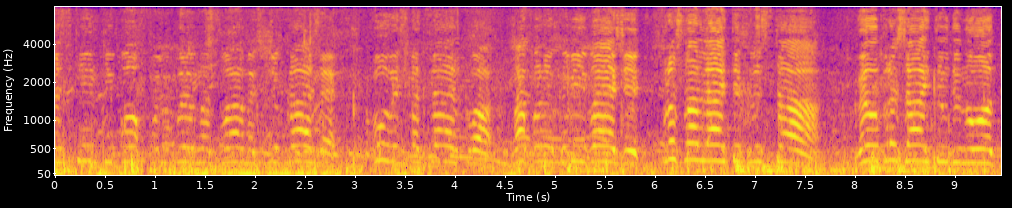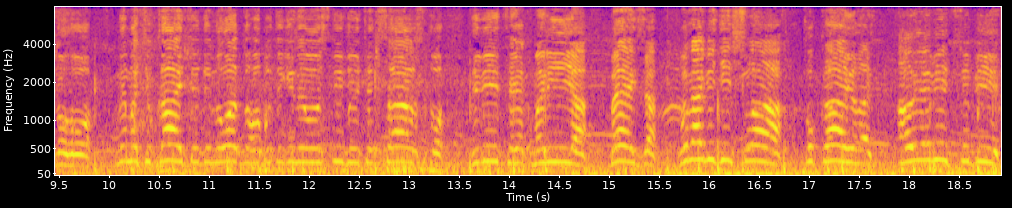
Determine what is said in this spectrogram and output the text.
наскільки Бог полюбив нас з вами, що каже вулична церква на пороховій вежі, прославляйте Христа. Не ображайте один одного, не матюкайте один одного, бо тоді не наслідуєте царство. Дивіться, як Марія Бейза, вона відійшла, покаялась. А уявіть собі,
